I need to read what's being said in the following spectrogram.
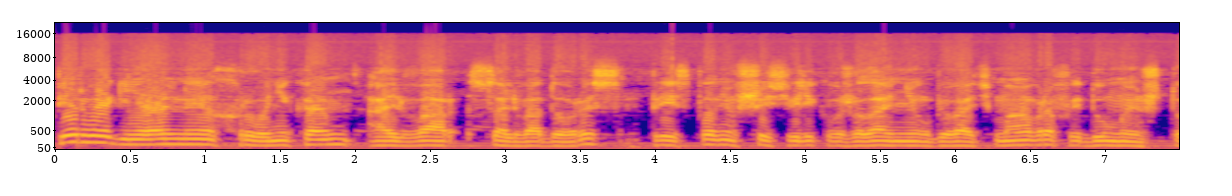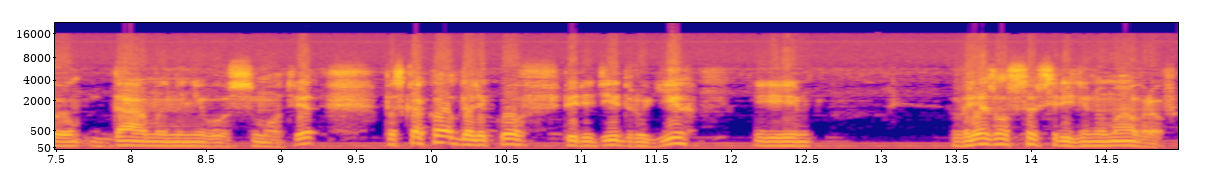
Первая генеральная хроника Альвар Сальвадорес, преисполнившись великого желания убивать мавров и думая, что дамы на него смотрят, поскакал далеко впереди других и врезался в середину мавров.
